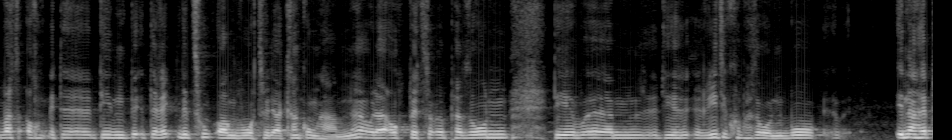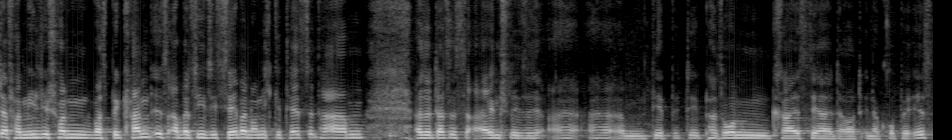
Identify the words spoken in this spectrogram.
was auch mit die einen direkten Bezug irgendwo zu der Erkrankung haben. Ne? Oder auch Personen, die, ähm, die Risikopersonen, wo innerhalb der Familie schon was bekannt ist, aber sie sich selber noch nicht getestet haben. Also das ist eigentlich äh, äh, ähm, der Personenkreis, der dort in der Gruppe ist.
